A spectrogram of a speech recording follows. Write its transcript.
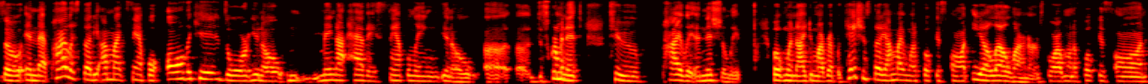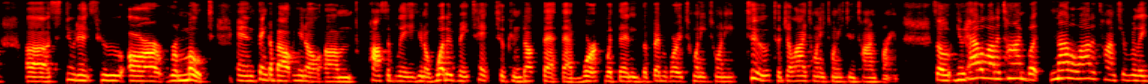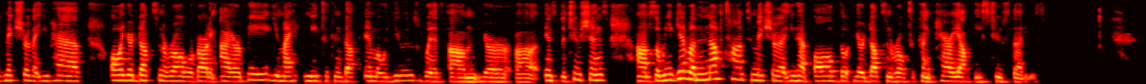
So in that pilot study, I might sample all the kids or, you know, may not have a sampling, you know, uh, uh, discriminant to pilot initially. But when I do my replication study, I might want to focus on ELL learners, or I want to focus on uh, students who are remote and think about, you know, um, possibly, you know, what it may take to conduct that, that work within the February 2022 to July 2022 timeframe. So you have a lot of time, but not a lot of time to really make sure that you have all your ducks in a row regarding IRB. You might need to conduct MOUs with um, your uh, institutions. Um, so we give enough time to make sure that you have all the, your ducks in a row to carry out these two studies.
